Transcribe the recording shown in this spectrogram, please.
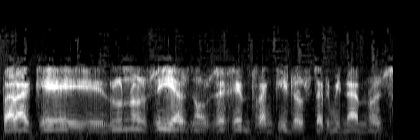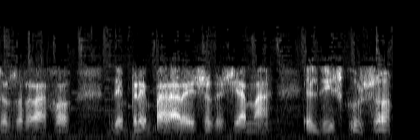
para que en unos días nos dejen tranquilos terminar nuestro trabajo de preparar eso que se llama el discurso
